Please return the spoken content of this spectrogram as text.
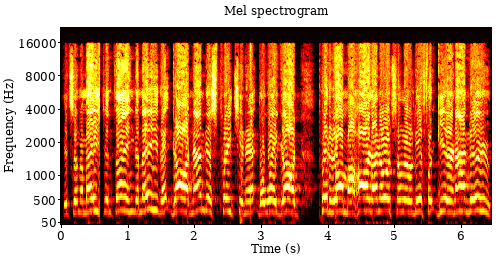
It's an amazing thing to me that God, and I'm just preaching it the way God put it on my heart. I know it's a little different gear, and I knew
